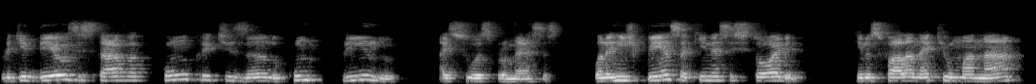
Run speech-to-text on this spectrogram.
Porque Deus estava concretizando, cumprindo as suas promessas. Quando a gente pensa aqui nessa história que nos fala né, que o maná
